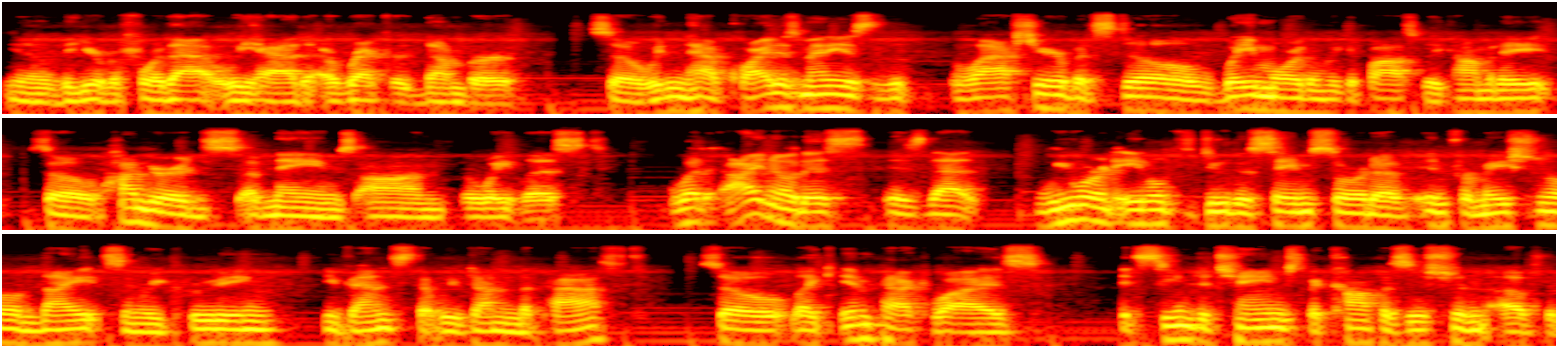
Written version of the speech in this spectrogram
you know the year before that we had a record number. So we didn't have quite as many as the, last year, but still way more than we could possibly accommodate. So hundreds of names on the wait list. What I noticed is that we weren't able to do the same sort of informational nights and recruiting events that we've done in the past. So, like impact wise, it seemed to change the composition of the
